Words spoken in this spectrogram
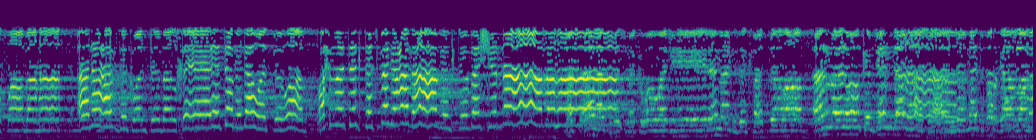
أصابها. أنا عبدك وأنت بالخير تبدأ والثواب. رحمتك تسبق عذابك تبشرنا بها. أسألك باسمك ووجهي لمجدك فالتراب. الملوك بجندها سلمت فرقابها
